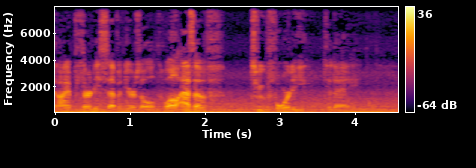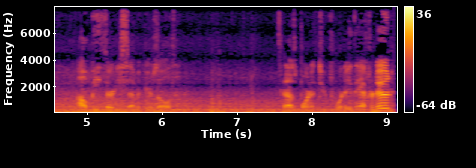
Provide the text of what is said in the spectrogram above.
and I am 37 years old. Well, as of 2:40 today, I'll be 37 years old. And I was born at 2:40 in the afternoon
